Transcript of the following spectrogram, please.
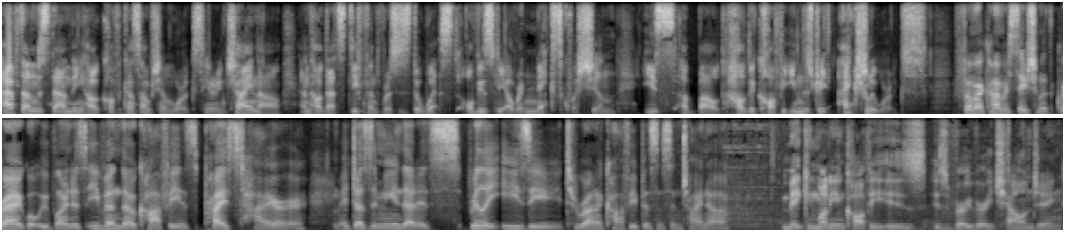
after understanding how coffee consumption works here in China and how that's different versus the West, obviously our next question is about how the coffee industry actually works from our conversation with Greg, what we've learned is even though coffee is priced higher, it doesn't mean that it's really easy to run a coffee business in China. Making money in coffee is is very very challenging.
